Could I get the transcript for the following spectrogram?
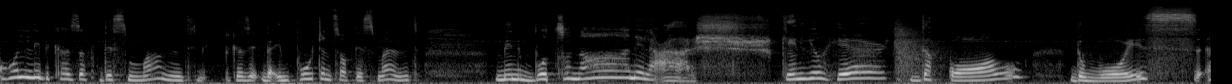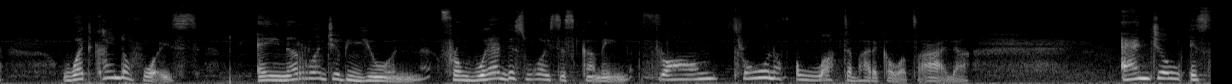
only because of this month, because it, the importance of this month, من بطنان العرش. Can you hear the call, the voice? What kind of voice? أين الرجبيون from where this voice is coming from throne of Allah تبارك وتعالى angel is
